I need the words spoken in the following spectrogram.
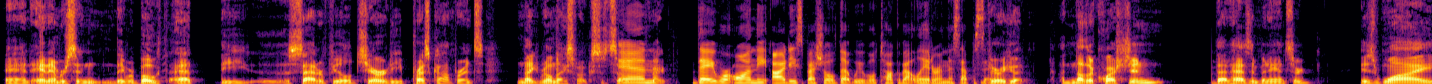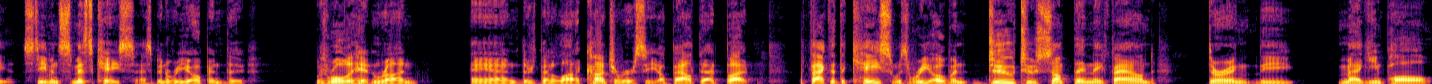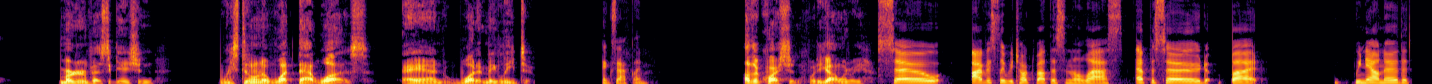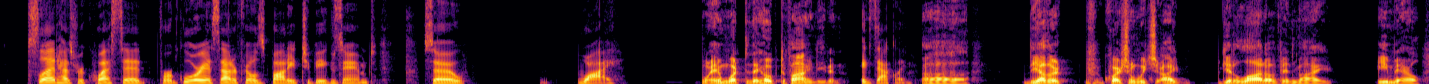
And Ann Emerson, they were both at the uh, Satterfield Charity Press Conference. Night, real nice folks. So and great. they were on the ID special that we will talk about later in this episode. Very good. Another question that hasn't been answered is why Stephen Smith's case has been reopened. The was ruled a hit and run, and there's been a lot of controversy about that. But the fact that the case was reopened due to something they found during the Maggie and Paul murder investigation, we still don't know what that was and what it may lead to. Exactly. Other question. What do you got, Winry? So obviously we talked about this in the last episode, but we now know that SLED has requested for Gloria Satterfield's body to be exhumed. So why? And what do they hope to find, even? Exactly. Uh, the other question, which I get a lot of in my email,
